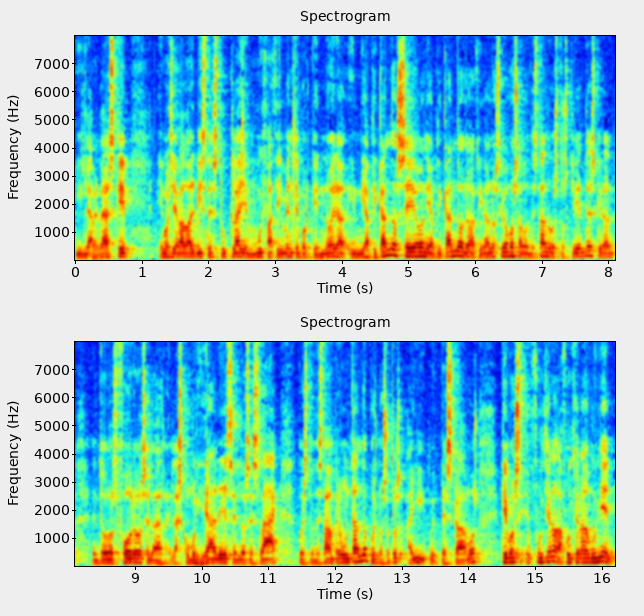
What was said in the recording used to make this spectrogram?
y la verdad es que hemos llegado al business to client muy fácilmente porque no era ni aplicando SEO ni aplicando, no, al final nos íbamos a donde están nuestros clientes, que eran en todos los foros, en, las comunidades, en los Slack, pues donde estaban preguntando, pues nosotros ahí pescábamos. que hemos funcionado? Ha funcionado muy bien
